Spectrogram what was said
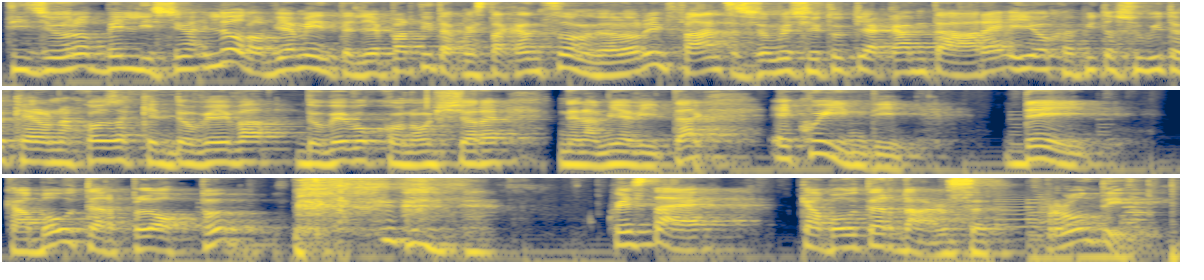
ti giuro, bellissima. Loro ovviamente gli è partita questa canzone della loro infanzia, si sono messi tutti a cantare e io ho capito subito che era una cosa che doveva, dovevo conoscere nella mia vita. E quindi dei Kabouter Plop, questa è Kabouter Dance. Pronti?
